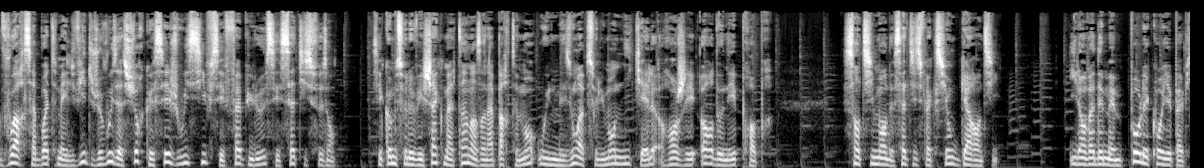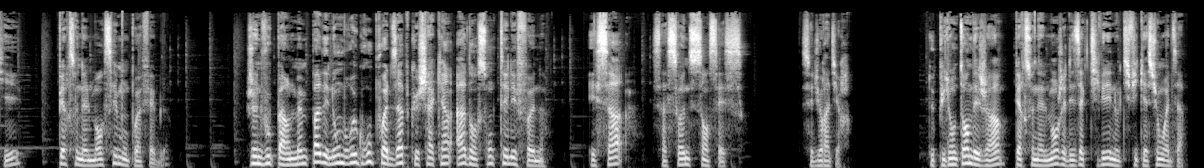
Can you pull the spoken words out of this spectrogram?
Voir sa boîte mail vide, je vous assure que c'est jouissif, c'est fabuleux, c'est satisfaisant. C'est comme se lever chaque matin dans un appartement ou une maison absolument nickel, rangée, ordonnée, propre. Sentiment de satisfaction garanti. Il en va de même pour les courriers papier. Personnellement, c'est mon point faible. Je ne vous parle même pas des nombreux groupes WhatsApp que chacun a dans son téléphone. Et ça, ça sonne sans cesse. C'est dur à dire. Depuis longtemps déjà, personnellement, j'ai désactivé les notifications WhatsApp.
